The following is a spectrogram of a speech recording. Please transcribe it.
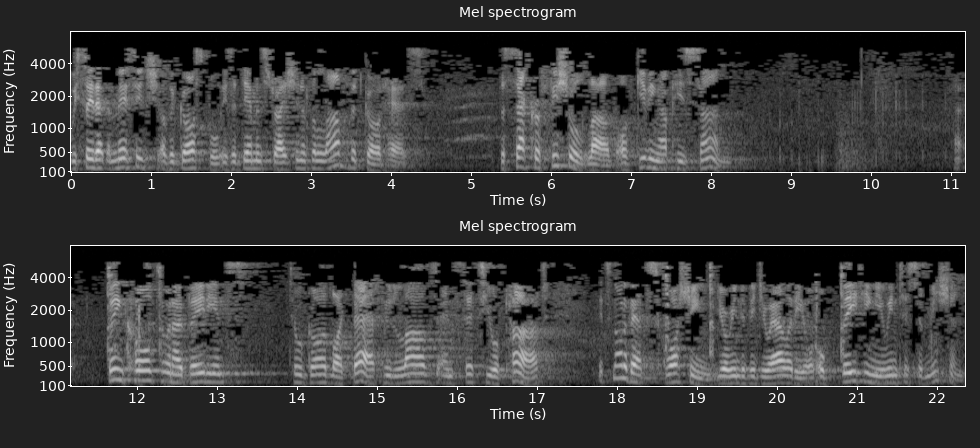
we see that the message of the gospel is a demonstration of the love that God has, the sacrificial love of giving up his son. Uh, being called to an obedience to a God like that, who loves and sets you apart, it's not about squashing your individuality or, or beating you into submission.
